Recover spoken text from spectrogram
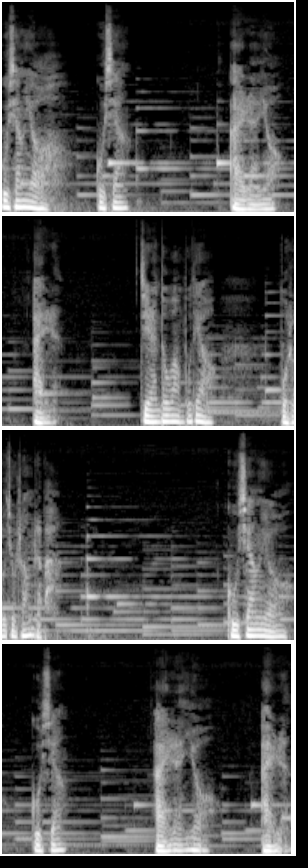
故乡哟，故乡；爱人哟，爱人。既然都忘不掉，不如就装着吧。故乡哟，故乡；爱人哟，爱人。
